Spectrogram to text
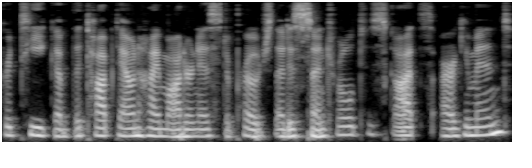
critique of the top down high modernist approach that is central to Scott's argument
